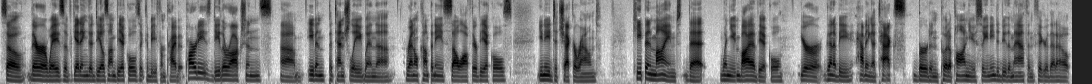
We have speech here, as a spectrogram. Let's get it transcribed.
So there are ways of getting good deals on vehicles. It could be from private parties, dealer auctions, um, even potentially when uh, rental companies sell off their vehicles. You need to check around. Keep in mind that when you buy a vehicle, you're going to be having a tax burden put upon you, so you need to do the math and figure that out.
